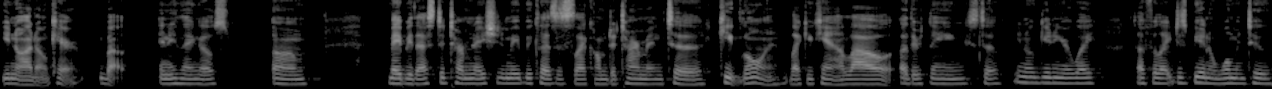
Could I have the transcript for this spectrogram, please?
you know I don't care about anything else. Um, maybe that's determination to me because it's like I'm determined to keep going. Like you can't allow other things to, you know, get in your way. So I feel like just being a woman too.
